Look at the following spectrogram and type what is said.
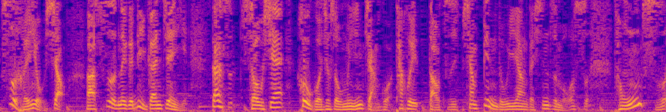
是很有效啊，是那个立竿见影。但是首先后果就是我们已经讲过，它会导致像病毒一样的心智模式，同时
